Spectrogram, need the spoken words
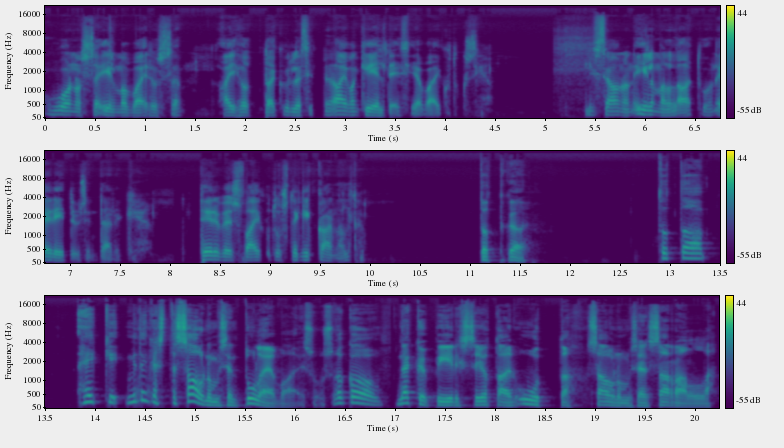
huonossa ilmanvaihdossa aiheuttaa kyllä sitten aivan kielteisiä vaikutuksia. Eli saunan ilmanlaatu on erityisen tärkeä terveysvaikutustenkin kannalta. Totta kai. Tota, Heikki, miten sitten saunomisen tulevaisuus? Onko näköpiirissä jotain uutta saunomisen saralla?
